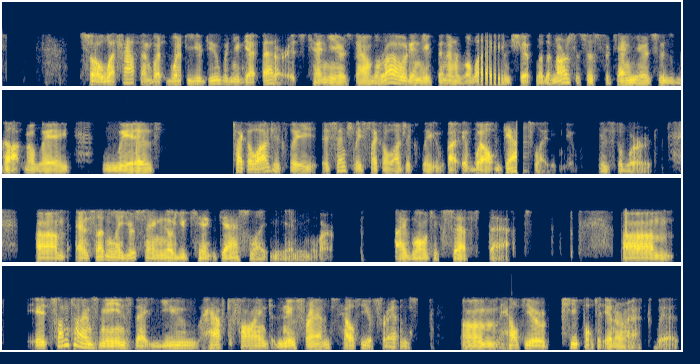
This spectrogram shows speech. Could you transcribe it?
So what happened? What what do you do when you get better? It's ten years down the road, and you've been in a relationship with a narcissist for ten years who's gotten away with psychologically, essentially psychologically, uh, well, gaslighting you is the word. Um, and suddenly you're saying, no, you can't gaslight me anymore. I won't accept that. Um, it sometimes means that you have to find new friends, healthier friends, um, healthier people to interact with.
